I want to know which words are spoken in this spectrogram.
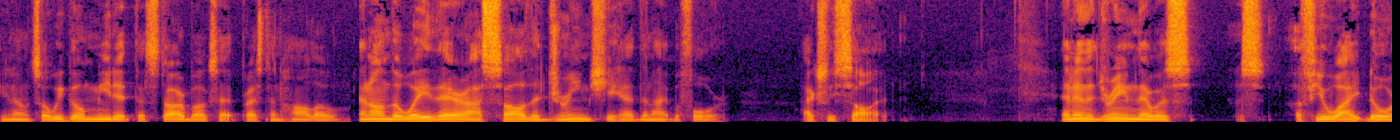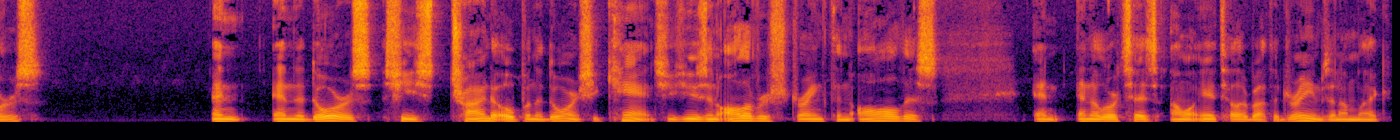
you know, so we go meet at the Starbucks at Preston Hollow. And on the way there, I saw the dream she had the night before. I actually saw it. And in the dream, there was a few white doors. And, and the doors, she's trying to open the door and she can't. She's using all of her strength and all this. And, and the Lord says, I want you to tell her about the dreams. And I'm like,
